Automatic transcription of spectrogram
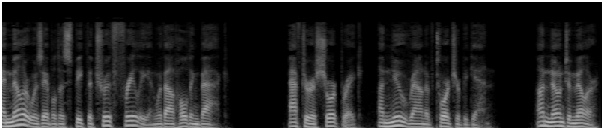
and Miller was able to speak the truth freely and without holding back. After a short break, a new round of torture began. Unknown to Miller,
